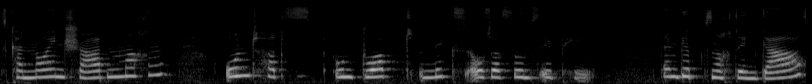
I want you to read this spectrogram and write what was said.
es kann 9 Schaden machen und hat und droppt nichts außer 5 EP. Dann gibt es noch den Gas.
